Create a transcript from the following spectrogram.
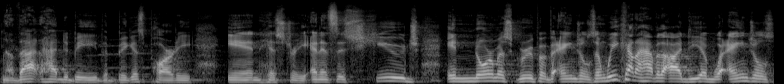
Now, that had to be the biggest party in history. And it's this huge, enormous group of angels. And we kind of have the idea of what angels,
